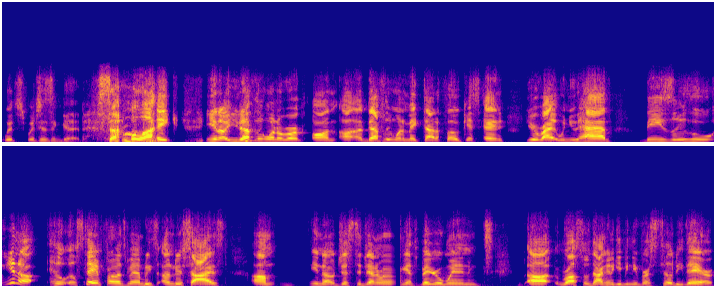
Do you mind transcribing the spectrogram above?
which which isn't good. So like you know you definitely want to work on uh, definitely want to make that a focus. And you're right when you have Beasley, who you know he'll, he'll stay in front of his man, but he's undersized. Um, you know, just to generate against bigger wings. Uh, Russell's not going to give you any versatility there.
